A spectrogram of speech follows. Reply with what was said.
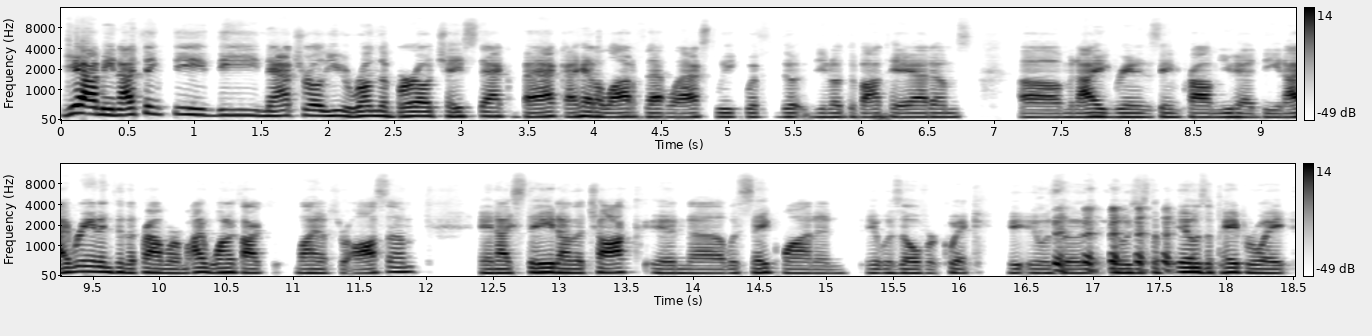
Yeah, I mean, I think the the natural you run the Burrow chase stack back. I had a lot of that last week with the you know Davante Adams, um, and I ran into the same problem you had, Dean. I ran into the problem where my one o'clock lineups were awesome, and I stayed on the chalk and uh, with Saquon, and it was over quick. It, it was a it was just a it was a paperweight.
